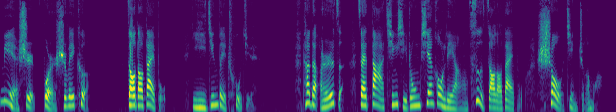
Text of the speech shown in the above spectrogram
蔑视布尔什维克，遭到逮捕，已经被处决。他的儿子在大清洗中先后两次遭到逮捕，受尽折磨。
